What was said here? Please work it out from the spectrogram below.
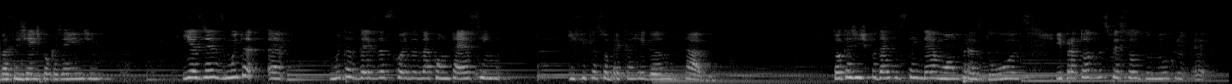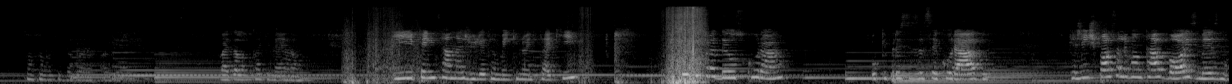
bastante gente, pouca gente? E às vezes, muita, é, muitas vezes as coisas acontecem e fica sobrecarregando, sabe? Então que a gente pudesse estender a mão para as duas e para todas as pessoas do núcleo. É, são só vocês agora, mas ela não tá aqui, né? Não. E pensar na Júlia também, que não está aqui. E pedir pra Deus curar o que precisa ser curado. Que a gente possa levantar a voz mesmo.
